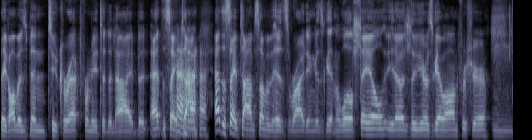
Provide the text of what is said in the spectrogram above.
they've always been too correct for me to deny. But at the same time, at the same time, some of his writing is getting a little stale, you know, as the years go on for sure. Mhm.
